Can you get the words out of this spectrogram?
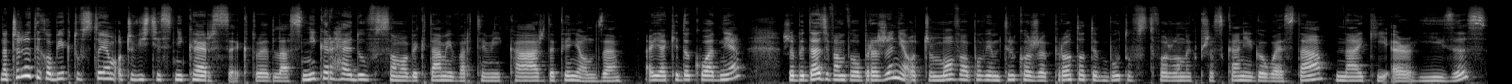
Na czele tych obiektów stoją oczywiście sneakersy, które dla sneakerheadów są obiektami wartymi każde pieniądze. A jakie dokładnie? Żeby dać Wam wyobrażenie, o czym mowa, powiem tylko, że prototyp butów stworzonych przez Kaniego Westa, Nike Air Yeezus,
